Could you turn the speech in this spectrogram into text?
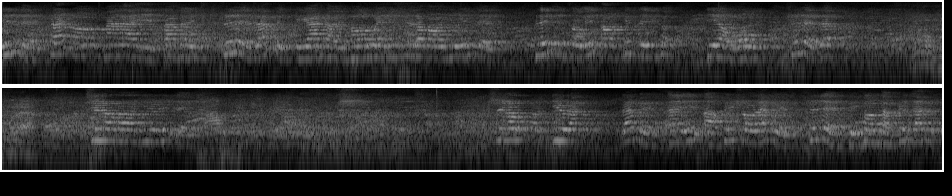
English, China, Malay, Tamil. This is language began in Norway, Singapore, USA. Please info it on 50 year old. This is that Singapore, USA. Singapore, US language and its official language. This is become the first language.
